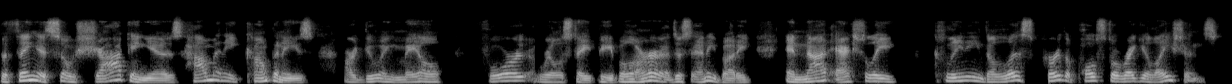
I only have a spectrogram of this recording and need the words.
The thing that's so shocking is how many companies are doing mail for real estate people or just anybody and not actually cleaning the list per the postal regulations.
